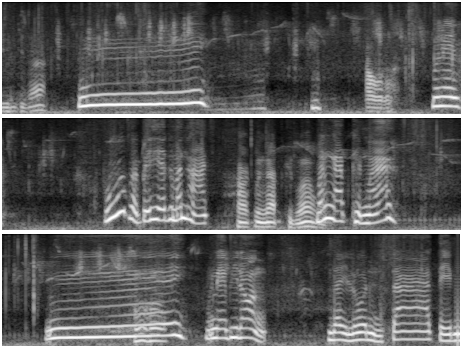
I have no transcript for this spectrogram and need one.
ดินจริงนะนี่เท่าหรอมึงนี่อู้ไปไปเฮ็ดให้มันหักหากมันงัดขึ้นมามันงัดขึ้นมาอืยมึงนี่พี่น้อง ได้ล้นตาเต็ม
